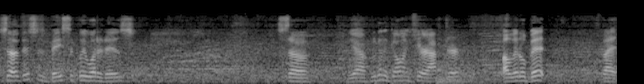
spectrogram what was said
So this is basically what it is. So yeah, we're gonna go in here after a little bit. But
